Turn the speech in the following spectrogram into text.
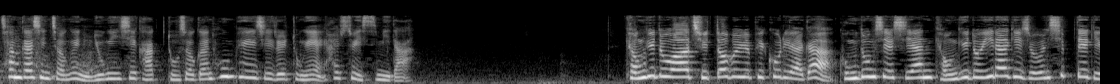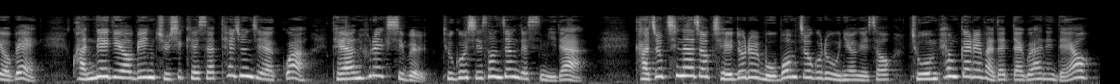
참가 신청은 용인시 각 도서관 홈페이지를 통해 할 수 있습니다. 경기도와 GWP 코리아가 공동 실시한 경기도 일하기 좋은 10대 기업에 관내 기업인 주식회사 태준제약과 대한후렉십을 두 곳이 선정됐습니다. 가족 친화적 제도를 모범적으로 운영해서 좋은 평가를 받았다고 하는데요.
